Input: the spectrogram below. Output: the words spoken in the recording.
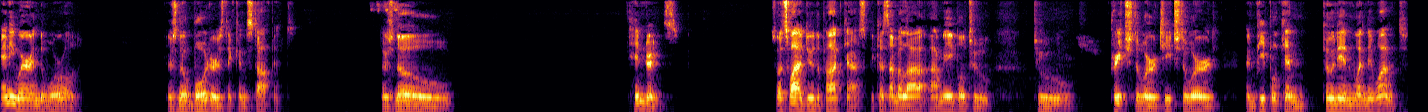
anywhere in the world. There's no borders that can stop it. There's no hindrance. So that's why I do the podcast because I'm allow I'm able to to preach the word, teach the word, and people can tune in when they want,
